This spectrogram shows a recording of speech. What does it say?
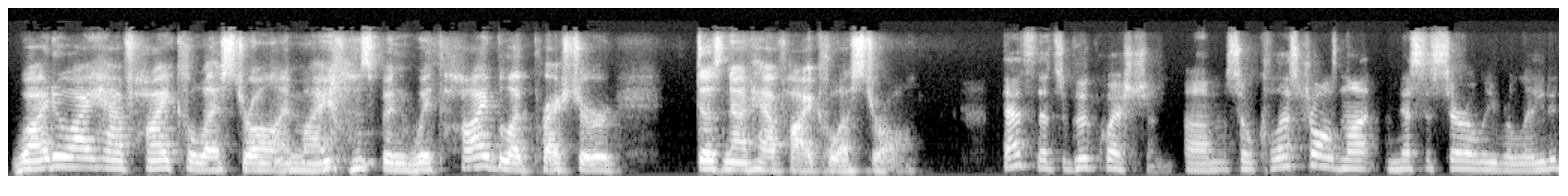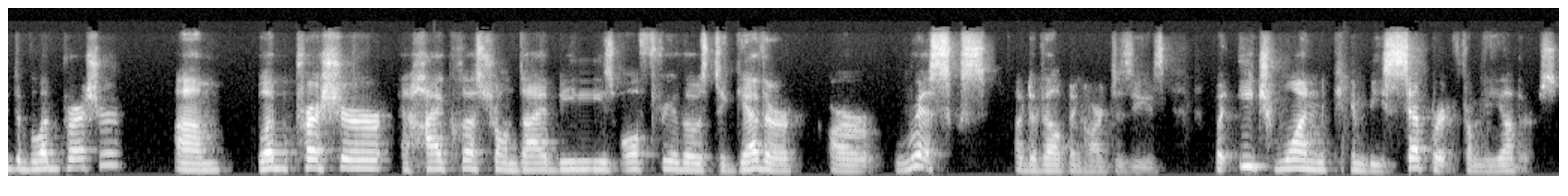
Why do I have high cholesterol and my husband with high blood pressure does not have high cholesterol? That's that's a good question. Um, so cholesterol is not necessarily related to blood pressure. Um, blood pressure and high cholesterol and diabetes, all three of those together are risks of developing heart disease, but each one can be separate from the others.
